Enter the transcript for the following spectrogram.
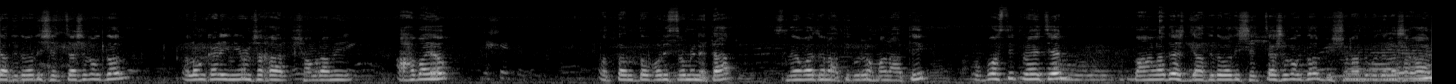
জাতীয়তাবাদী স্বেচ্ছাসেবক দল অলঙ্কার ইউনিয়ন শাখার সংগ্রামী আহ্বায়ক অত্যন্ত পরিশ্রমী নেতা, স্নেহভাজন আতিকুর রহমান আতিক। উপস্থিত রয়েছেন বাংলাদেশ জাতীয়তাবাদী স্বেচ্ছাসেবক দল বিশ্বনাথ উপজেলা শাখার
